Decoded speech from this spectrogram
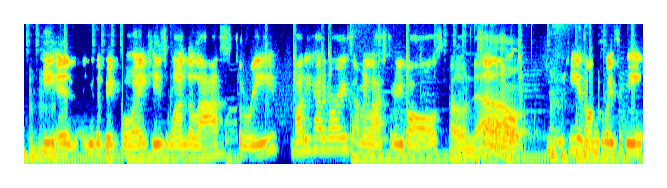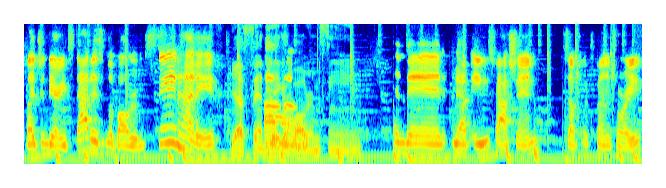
Mhm. he is he's a big boy. He's won the last three body categories at my last three balls. oh no. He, he is on his way to being legendary status in the ballroom scene, honey. yes, San Diego Um, ballroom scene. And then we have 80s fashion, self-explanatory.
